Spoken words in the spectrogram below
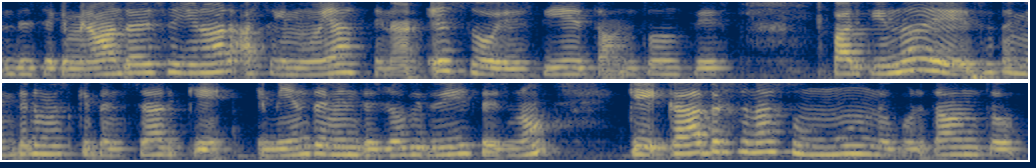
desde que me levanto a desayunar hasta que me voy a cenar. Eso es dieta. Entonces, partiendo de eso, también tenemos que pensar que, evidentemente, es lo que tú dices, ¿no? Que cada persona es un mundo, por tanto,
